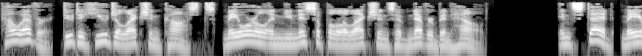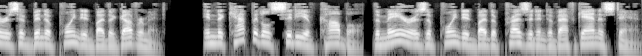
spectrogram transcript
However, due to huge election costs, mayoral and municipal elections have never been held. Instead, mayors have been appointed by the government. In the capital city of Kabul, the mayor is appointed by the President of Afghanistan.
